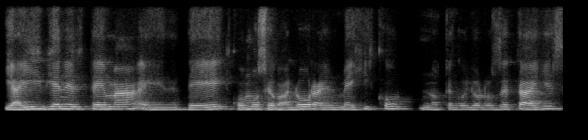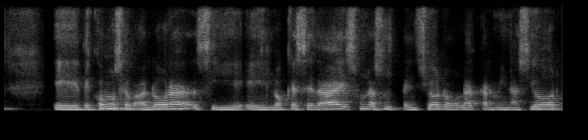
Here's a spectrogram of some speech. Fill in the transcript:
Y ahí viene el tema eh, de cómo se valora en México, no tengo yo los detalles, eh, de cómo se valora si eh, lo que se da es una suspensión o una terminación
